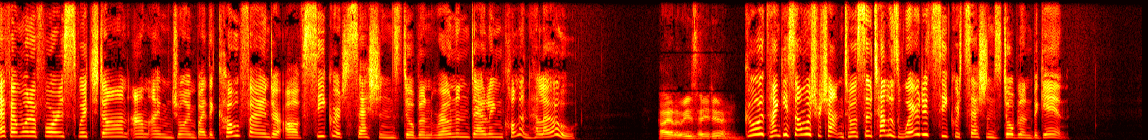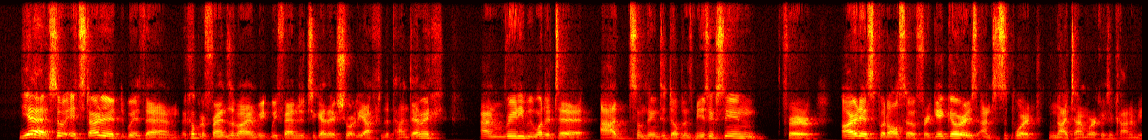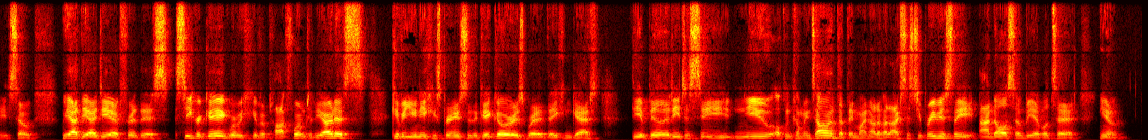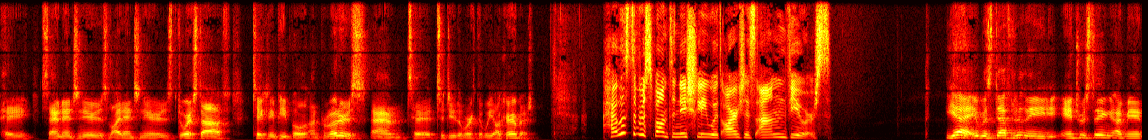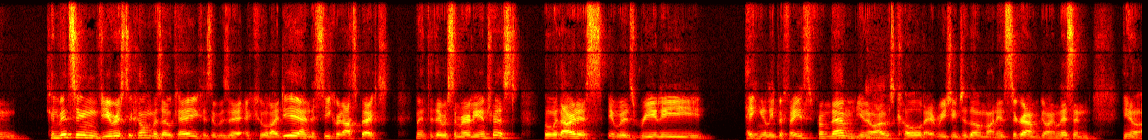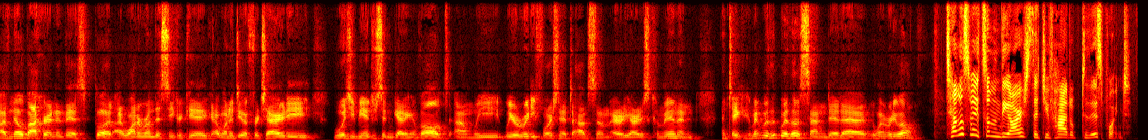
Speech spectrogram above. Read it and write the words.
FM 104 is switched on, and I'm joined by the co founder of Secret Sessions Dublin, Ronan Dowling Cullen. Hello. Hi, Louise. How you doing? Good. Thank you so much for chatting to us. So, tell us, where did Secret Sessions Dublin begin? Yeah, so it started with um, a couple of friends of mine. We, we founded it together shortly after the pandemic. And really, we wanted to add something to Dublin's music scene for artists, but also for gig goers and to support nighttime workers' economy. So we had the idea for this secret gig where we could give a platform to the artists, give a unique experience to the gig goers where they can get the ability to see new up and coming talent that they might not have had access to previously, and also be able to, you know, pay sound engineers, light engineers, door staff, ticketing people, and promoters um, to, to do the work that we all care about. How was the response initially with artists and viewers? Yeah, it was definitely interesting. I mean, convincing viewers to come was okay because it was a, a, cool idea, and the secret aspect meant that there was some early interest. But with artists, it was really taking a leap of faith from them. You know, mm-hmm. I was cold outreaching to them on Instagram, going, "Listen, you know, I've no background in this, but I want to run this secret gig. I want to do it for charity. Would you be interested in getting involved?" And we we were really fortunate to have some early artists come in and and take a commitment with, with us, and it, uh, it went really well. Tell us about some of the artists that you've had up to this point.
